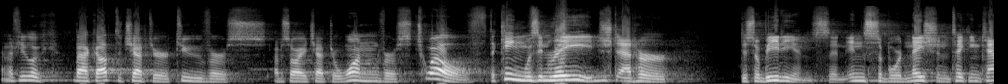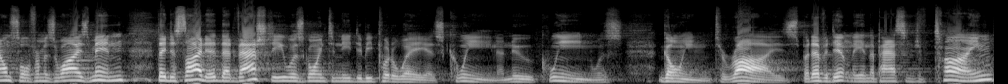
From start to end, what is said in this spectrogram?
And if you look back up to chapter 2, verse, I'm sorry, chapter 1, verse 12, the king was enraged at her disobedience and insubordination, taking counsel from his wise men, they decided that Vashti was going to need to be put away as queen. A new queen was going to rise. But evidently, in the passage of time,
